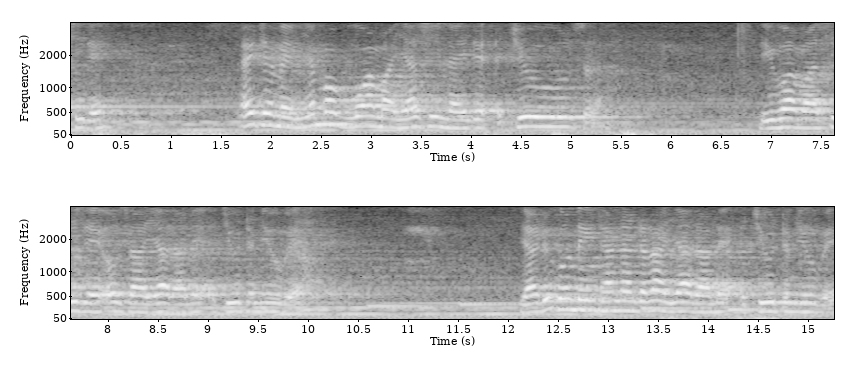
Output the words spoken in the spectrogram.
ရှိတယ်အဲ့ဒီမဲ့မျက်မှောက်ဘဝမှာရရှိနိုင်တဲ့အကျိုးဆိုတာဒီဘဝမှာရှိတဲ့ဥစ္စာရတာလည်းအကျိုးတစ်မျိုးပဲယာဓုဂုံသိဌာနန္တရရတာလည်းအကျိုးတစ်မျိုးပဲ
